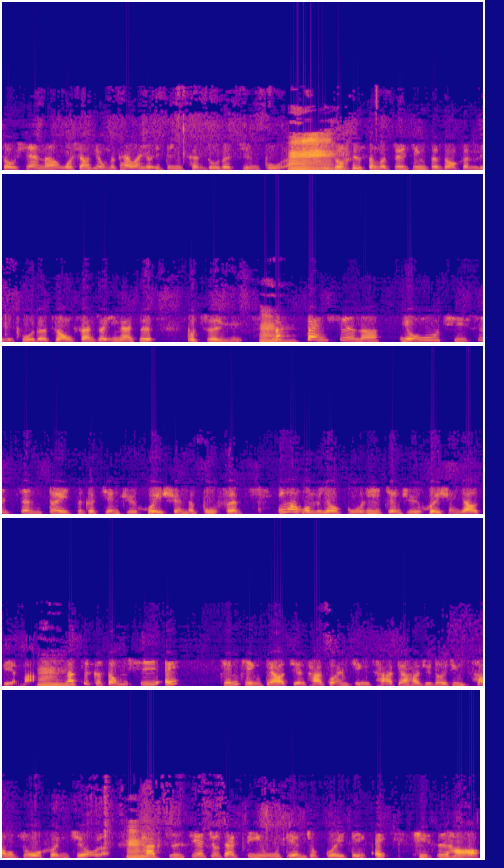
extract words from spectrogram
首先呢，我相信我们台湾有一定程度的进步了。嗯，你说为什么？最近这种很离谱的这种犯罪，应该是不至于。嗯，那但是呢，尤其是针对这个检举贿选的部分，因为我们有鼓励检举贿选要点嘛。嗯，那这个东西，哎，检警调、检察官、警察、调查局都已经操作很久了。嗯，他直接就在第五点就规定，哎，其实哈。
